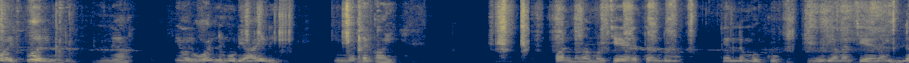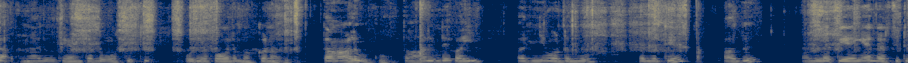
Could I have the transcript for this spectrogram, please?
പരിപ്പ് കറിയുണ്ട് പിന്നെ ഈ ഒരു ഓലിനും കൂടി ആയാലേ ഇന്നത്തെ കായ്. പണ്ട് നമ്മൾ ചേനത്തണ്ട് എല്ലാം വെക്കും. ഇവിടെ അങ്ങനെ ചേന ഇല്ല. എന്നാലും ചേനത്തണ്ട് മുറിച്ചിട്ട് ഒരു കോലം വെക്കണം അത്. താൾ വെക്കും. താളിന്റെ കൈ അരിഞ്ഞ് കൊണ്ടുവന്ന് എന്നിട്ട് അത് നല്ല തേങ്ങയെല്ലാം അരച്ചിട്ട്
